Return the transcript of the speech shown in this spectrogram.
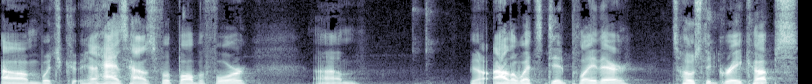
um, which has housed football before. Um, you know, Alouettes did play there. It's hosted Grey Cups.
